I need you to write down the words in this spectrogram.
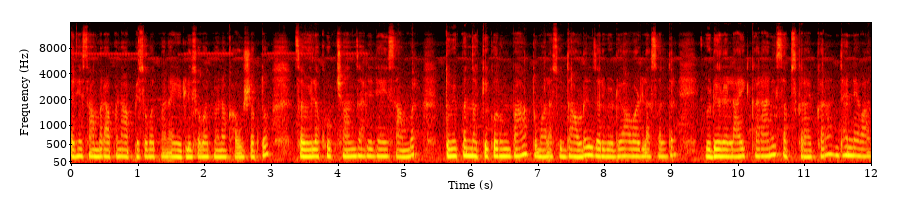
तर हे सांबर आपण आप्यासोबत म्हणा इडलीसोबत म्हणा खाऊ शकतो. चवीला खूप छान झालेली आहे सांबर. तुम्ही पण नक्की करून पहा. तुम्हालासुद्धा आवडेल. जर व्हिडिओ आवडला असेल तर व्हिडिओला लाईक करा आणि सबस्क्राईब करा. धन्यवाद.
